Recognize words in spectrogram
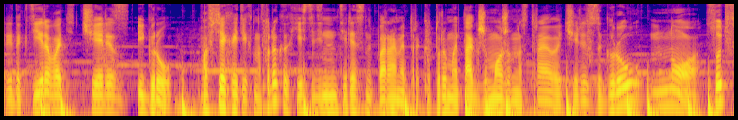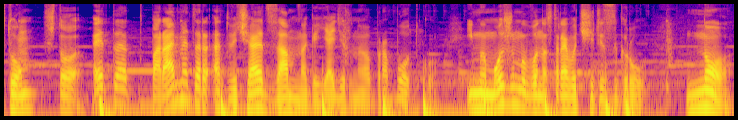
редактировать через игру. Во всех этих настройках есть один интересный параметр, который мы также можем настраивать через игру, но суть в том, что этот параметр отвечает за многоядерную обработку, и мы можем его настраивать через игру. Но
